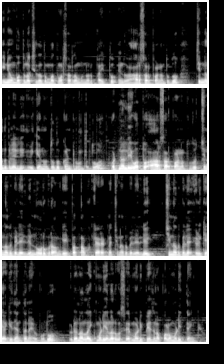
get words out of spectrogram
ನಿನ್ನೆ ಒಂಬತ್ತು ಲಕ್ಷದ ತೊಂಬತ್ತ್ಮೂರು ಸಾವಿರದ ಮುನ್ನೂರು ರೂಪಾಯಿ ಇತ್ತು. ಎಂದು ಆರು ಸಾವಿರ ರೂಪಾಯಿ ಅನ್ನುವಂಥದ್ದು ಚಿನ್ನದ ಬೆಲೆಯಲ್ಲಿ ಇಳಿಕೆ ಅನ್ನುವಂಥದ್ದು ಕಂಡಿರುವಂಥದ್ದು ಒಟ್ಟಿನಲ್ಲಿ ಇವತ್ತು ಆರು ಸಾವಿರ ರೂಪಾಯಿ ಅನ್ನೋದು ಚಿನ್ನದ ಬೆಲೆಯಲ್ಲಿ ನೂರು ಗ್ರಾಮ್ಗೆ ಇಪ್ಪತ್ನಾಲ್ಕು ಕ್ಯಾರೆಟ್ನ ಚಿನ್ನದ ಬೆಲೆಯಲ್ಲಿ ಚಿನ್ನದ ಬೆಲೆ ಇಳಿಕೆಯಾಗಿದೆ ಅಂತಲೇ ಹೇಳ್ಬೋದು. ವಿಡಿಯೋನ ಲೈಕ್ ಮಾಡಿ, ಎಲ್ಲರಿಗೂ ಶೇರ್ ಮಾಡಿ, ಪೇಜನ್ನು ಫಾಲೋ ಮಾಡಿ. Thank you.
